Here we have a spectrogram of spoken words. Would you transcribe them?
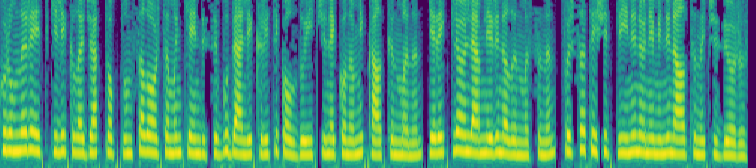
Kurumları etkili kılacak toplumsal ortamın kendisi bu denli kritik olduğu için ekonomik kalkınmanın, gerekli önlemlerin alınmasının, fırsat eşitliğinin öneminin altını çiziyoruz.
